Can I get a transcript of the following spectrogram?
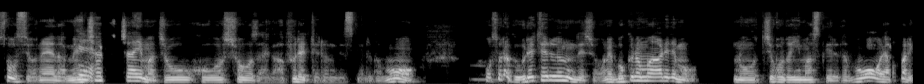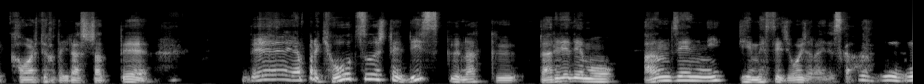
そうですよね。だめちゃくちゃ今情報商材が溢れてるんですけれども、おそらく売れてるんでしょうね。僕の周りでも、後ほど言いますけれども、やっぱり買われてる方いらっしゃって、で、やっぱり共通してリスクなく誰でも安全にっていうメッセージ多いじゃないですか。うんう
